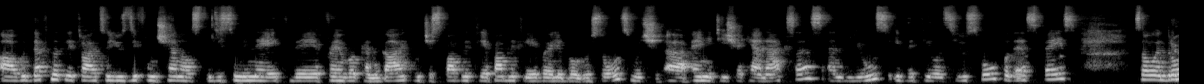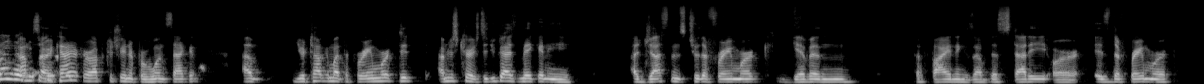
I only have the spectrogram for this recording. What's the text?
Uh, we definitely try to use different channels to disseminate the framework and guide, which is publicly a publicly available resource, which uh, any teacher can access and use if they feel it's useful for their space. So, in drawing, I'm sorry, can I interrupt Katrina for one second? Um, you're talking about the framework. Did I'm just curious, did you guys make any adjustments to the framework given the findings of this study, or is the framework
